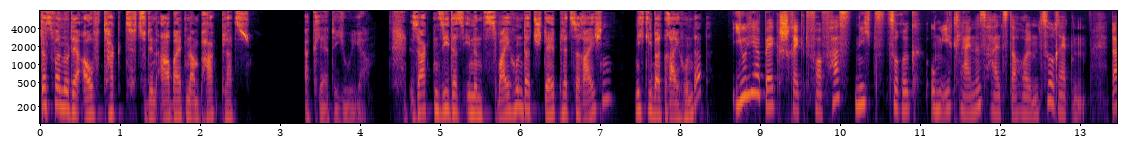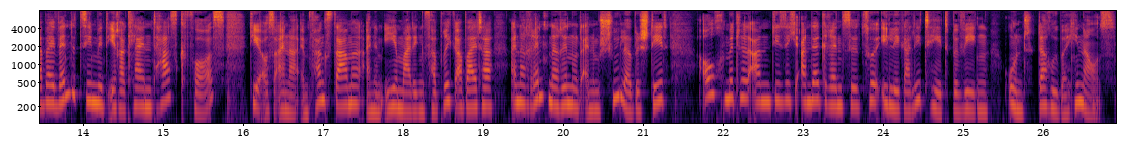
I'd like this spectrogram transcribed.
das war nur der Auftakt zu den Arbeiten am Parkplatz, erklärte Julia. Sagten Sie, dass Ihnen 200 Stellplätze reichen? Nicht lieber 300? Julia Beck schreckt vor fast nichts zurück, um ihr kleines Halsterholm zu retten. Dabei wendet sie mit ihrer kleinen Taskforce, die aus einer Empfangsdame, einem ehemaligen Fabrikarbeiter, einer Rentnerin und einem Schüler besteht, auch Mittel an, die sich an der Grenze zur Illegalität bewegen und darüber hinaus.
